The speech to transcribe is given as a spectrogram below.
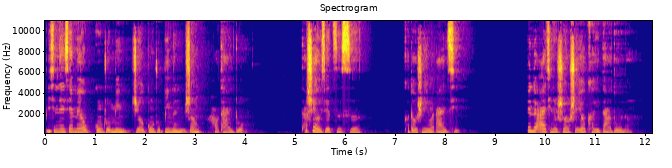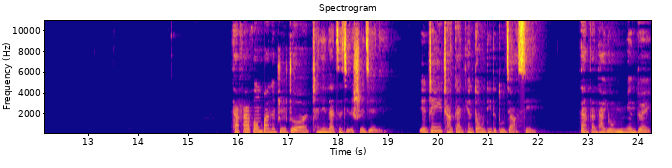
比起那些没有公主命、只有公主病的女生好太多。她是有些自私，可都是因为爱情。面对爱情的时候，谁又可以大度呢？他发疯般的执着，沉浸在自己的世界里，演这一场感天动地的独角戏。但凡他勇于面对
